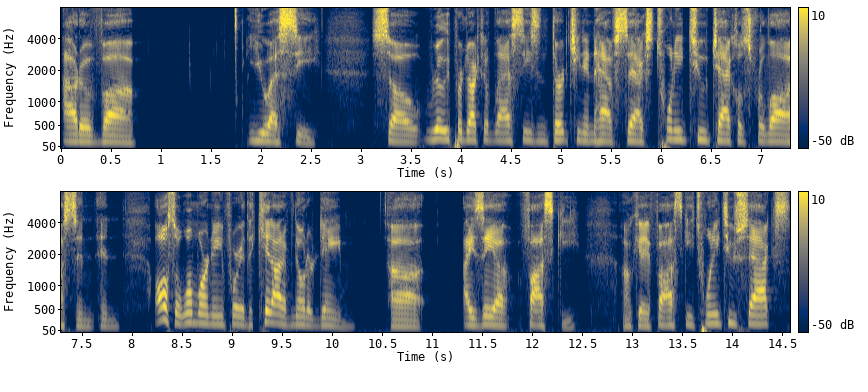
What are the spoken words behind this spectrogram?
out of uh, USC. So really productive last season, 13 and a half sacks, 22 tackles for loss. And, and also one more name for you, the kid out of Notre Dame, uh, Isaiah Foskey. Okay, Foskey, 22 sacks,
